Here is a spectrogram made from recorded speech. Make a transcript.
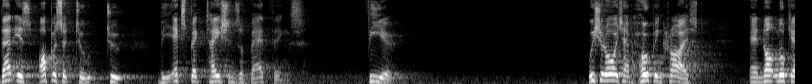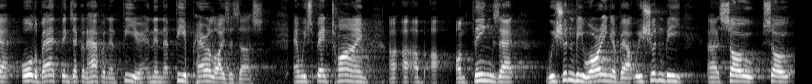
that is opposite to, to the expectations of bad things fear. We should always have hope in Christ and not look at all the bad things that could happen and fear, and then that fear paralyzes us. And we spend time uh, uh, uh on things that we shouldn't be worrying about. We shouldn't be uh, so, so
